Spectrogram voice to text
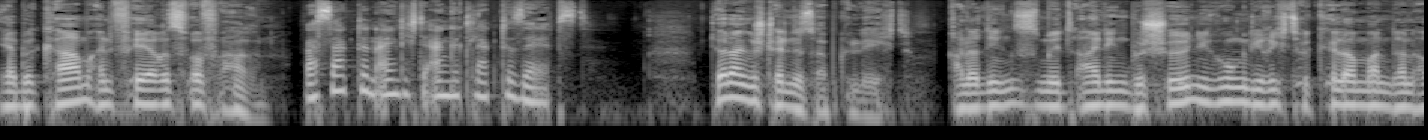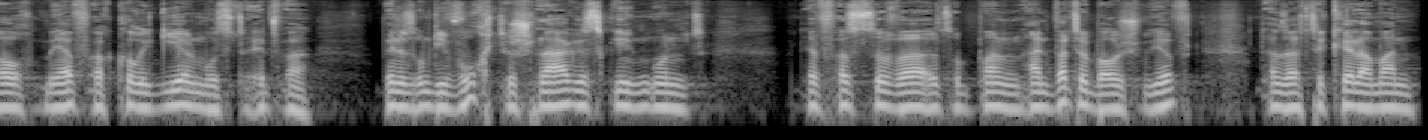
Er bekam ein faires Verfahren. Was sagt denn eigentlich der Angeklagte selbst? Der hat ein Geständnis abgelegt. Allerdings mit einigen Beschönigungen, die Richter Kellermann dann auch mehrfach korrigieren musste, etwa wenn es um die Wucht des Schlages ging und der fast so war, als ob man einen Wattebausch wirft, dann sagte Kellermann,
